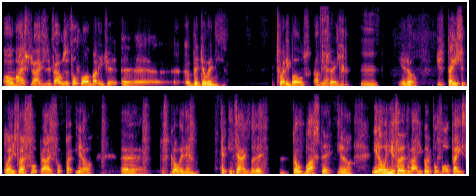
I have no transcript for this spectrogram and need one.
All my strikers, if I was a football manager, uh, would be doing 20 balls after Yeah. training. Mm. You know, just pace and place, left foot, right foot, you know, uh, just going in, take your time with it, don't blast it. You know, you know when you're further back, you've got to put more pace,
